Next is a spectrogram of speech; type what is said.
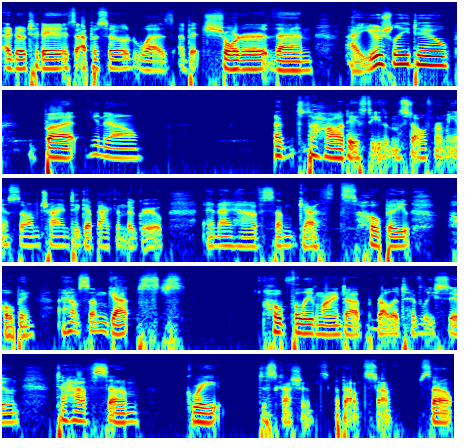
I know today's episode was a bit shorter than I usually do, but you know, it's a holiday season still for me, so I'm trying to get back in the groove. And I have some guests hoping, hoping I have some guests hopefully lined up relatively soon to have some great discussions about stuff. So,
